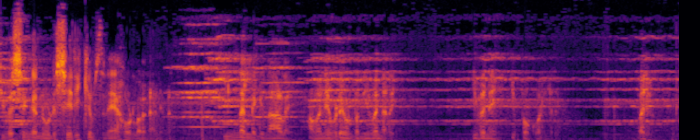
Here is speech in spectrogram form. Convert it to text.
ശിവശങ്കരനോട് ശരിക്കും സ്നേഹമുള്ളവനാണിവൻ ഇന്നല്ലെങ്കിൽ നാളെ അവൻ എവിടെയുണ്ടെന്ന് ഇവൻ അറിയും ഇവനെ ഇപ്പൊ കൊല്ലരുത്. വരൂ.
